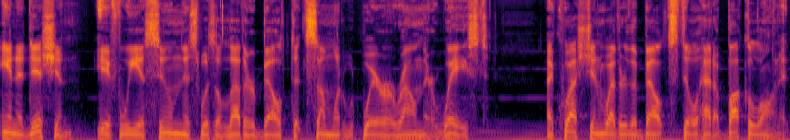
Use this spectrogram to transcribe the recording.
In addition, if we assume this was a leather belt that someone would wear around their waist, I question whether the belt still had a buckle on it,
